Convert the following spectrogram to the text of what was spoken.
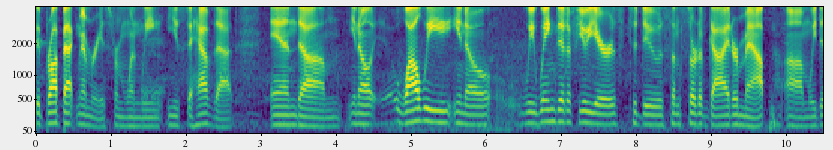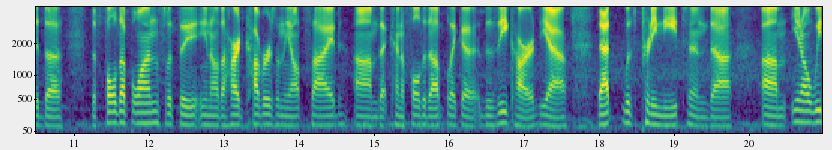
it brought back memories from when we used to have that, and um, you know, while we you know we winged it a few years to do some sort of guide or map. Um, we did the the fold up ones with the you know the hard covers on the outside um, that kind of folded up like a the Z card. Yeah, that was pretty neat and. Uh, um, you know, we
